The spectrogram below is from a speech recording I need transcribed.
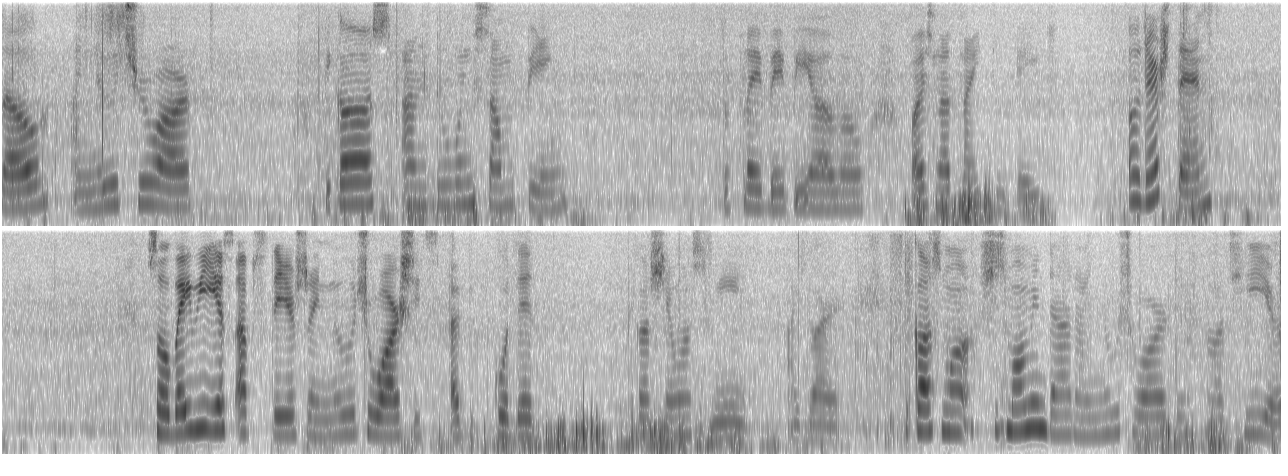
So I knew what you are because I'm doing something to play Baby Yellow. Why it's not 98? Oh, there's 10. So baby is upstairs. I knew what you are. She's a couldn't because she wants me. I. Because mo she's mom and dad. I knew you are. They're not here.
